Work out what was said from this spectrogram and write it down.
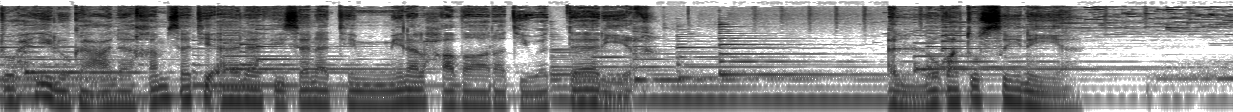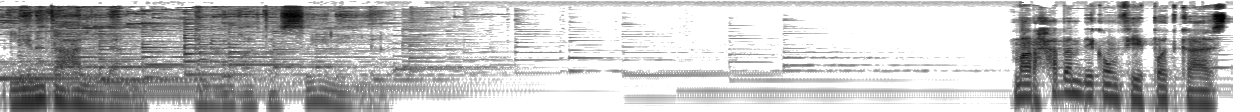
تحيلك على خمسة آلاف سنة من الحضارة والتاريخ. اللغة الصينية. لنتعلم اللغة الصينية. مرحبا بكم في بودكاست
